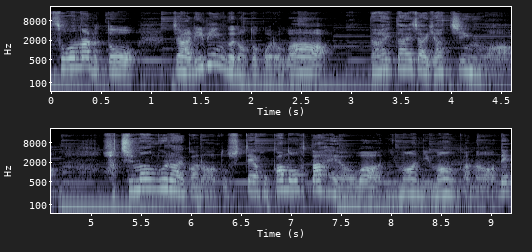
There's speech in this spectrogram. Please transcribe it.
う。そうなるとじゃあリビングのところはだいたいじゃあ家賃は8万ぐらいかなとして他の2部屋は2万2万かな。で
